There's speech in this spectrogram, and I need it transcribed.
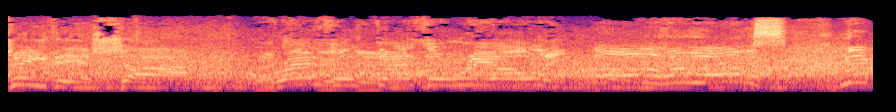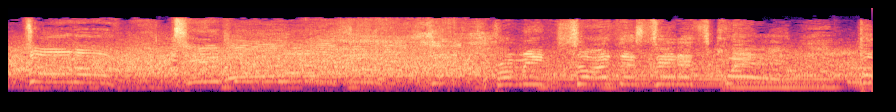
Gee, they're sharp. Razzle dazzle Rioli. Oh, who else? McDonald! Timber From inside the centre square.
